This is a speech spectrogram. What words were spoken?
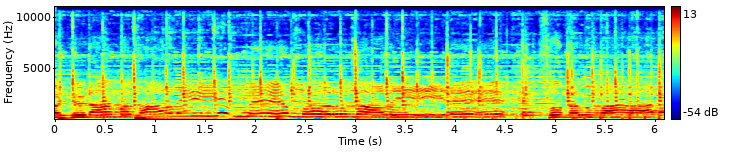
મઢડામાં ભાળી મેં મરમાળી રે. સોનલ મારી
